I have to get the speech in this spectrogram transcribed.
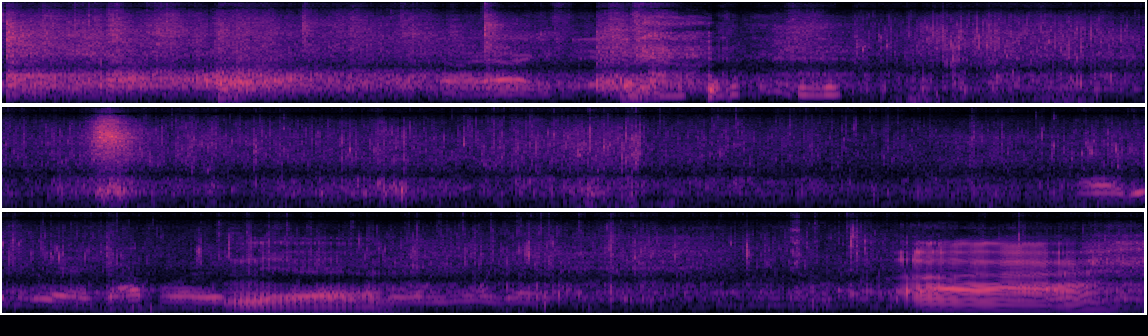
Alright, alright. Oh, this is where a drop was. Yeah. Uh,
